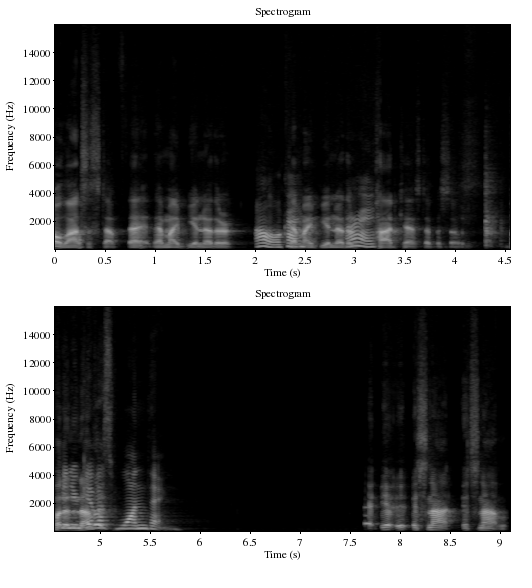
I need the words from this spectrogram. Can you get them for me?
Oh, lots of stuff. That that might be another. Oh, okay. That might be another right. podcast episode. But Can you another. give us one thing? it- it- it's not. It's not.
